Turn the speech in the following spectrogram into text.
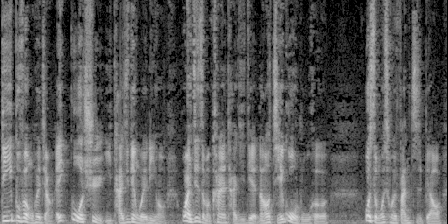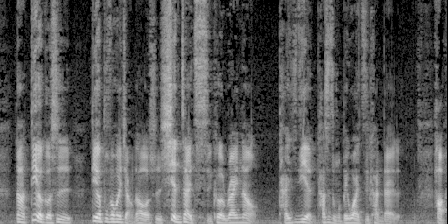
第一部分我会讲，哎，过去以台积电为例，哈，外资怎么看待台积电，然后结果如何，为什么会成为反指标？那第二个是第二部分会讲到的是，现在此刻 right now 台积电它是怎么被外资看待的？好，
